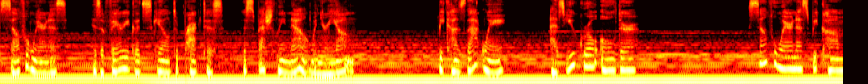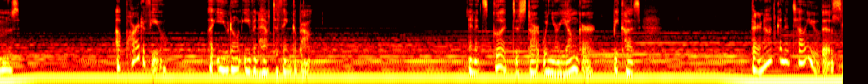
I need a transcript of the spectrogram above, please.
Self awareness is a very good skill to practice, especially now when you're young. Because that way, as you grow older, self awareness becomes a part of you that you don't even have to think about. And it's good to start when you're younger because they're not going to tell you this,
